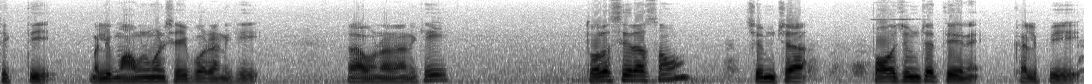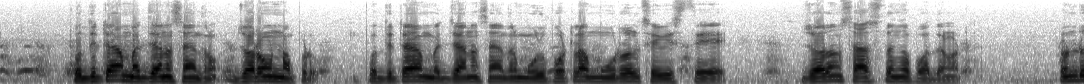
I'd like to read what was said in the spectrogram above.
శక్తి మళ్ళీ మామూలు మనిషి అయిపోవడానికి అలా ఉండడానికి తులసి రసం చెంచా పావు చెంచా తేనె కలిపి పొద్దుట మధ్యాహ్నం సాయంత్రం జ్వరం ఉన్నప్పుడు పొద్దుట మధ్యాహ్నం సాయంత్రం మూడు పూట్ల మూడు రోజులు సేవిస్తే జ్వరం శాశ్వతంగా పోద్ది అనమాట రెండు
